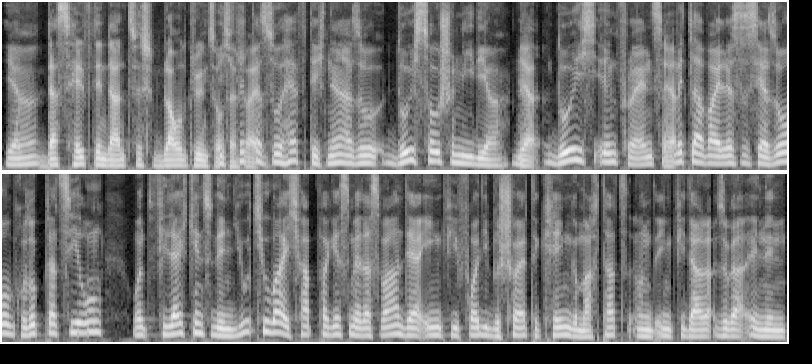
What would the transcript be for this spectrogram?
Ja. Und das hilft denen dann, zwischen blau und grün zu Ich finde unterscheiden. das so heftig, ne? Also durch Social Media, ne? Ja. durch Influencer. Ja. Mittlerweile ist es ja so, Produktplatzierung. Und vielleicht kennst du den YouTuber, ich habe vergessen, wer das war, der irgendwie voll die bescheuerte Creme gemacht hat und irgendwie da sogar in, den,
